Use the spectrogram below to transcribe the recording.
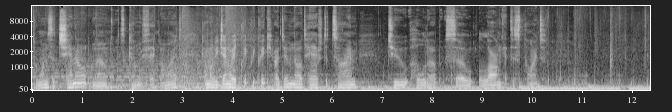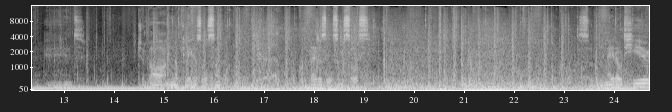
The one is a channel? No, it's a cone effect, alright. Come on, regenerate, quick, quick, quick. I do not have the time to hold up so long at this point. And jump, oh, inoculate is awesome. That is awesome sauce. So grenade out here.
